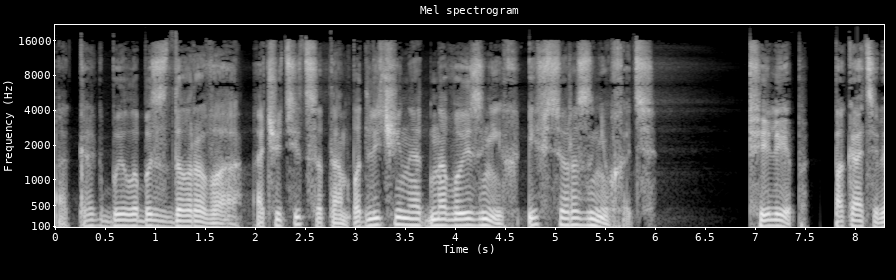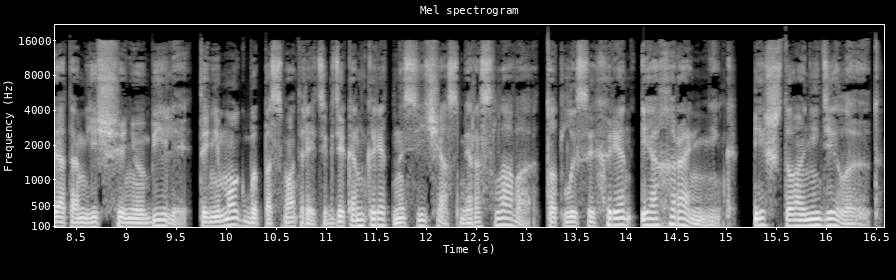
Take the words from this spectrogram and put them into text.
а как было бы здорово очутиться там под личиной одного из них и все разнюхать. Филипп, Пока тебя там еще не убили, ты не мог бы посмотреть, где конкретно сейчас Мирослава, тот лысый хрен и охранник, и что они делают?»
